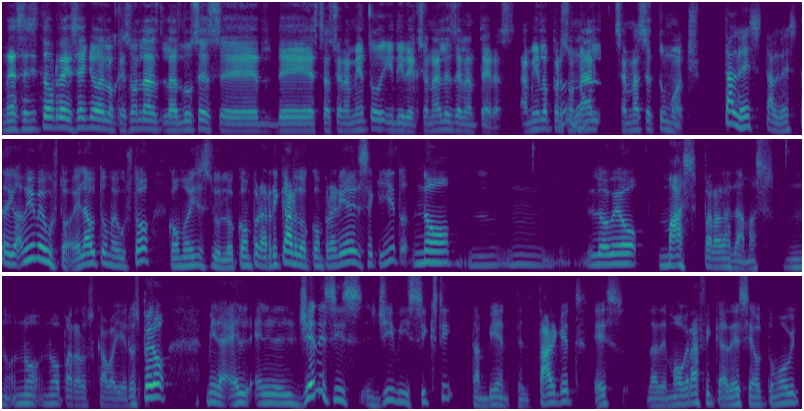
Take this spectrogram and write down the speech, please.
necesita un rediseño de lo que son las, las luces eh, de estacionamiento y direccionales delanteras. A mí en lo personal se me hace too much. Tal vez, tal vez. a mí me gustó, el auto me gustó. Como dices tú, lo compra Ricardo, ¿compraría el C500? No, mm, lo veo más para las damas, no, no, no para los caballeros. Pero mira, el, el Genesis GV60, también el target es la demográfica de ese automóvil,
